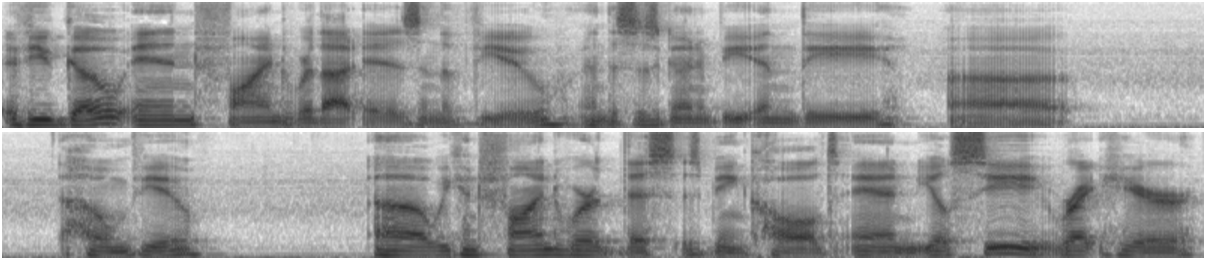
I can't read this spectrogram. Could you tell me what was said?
If you go and find where that is in the view, and this is going to be in the uh, home view, uh, we can find where this is being called. And you'll see right here,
